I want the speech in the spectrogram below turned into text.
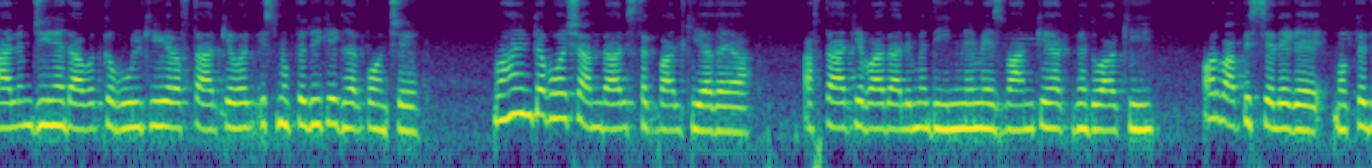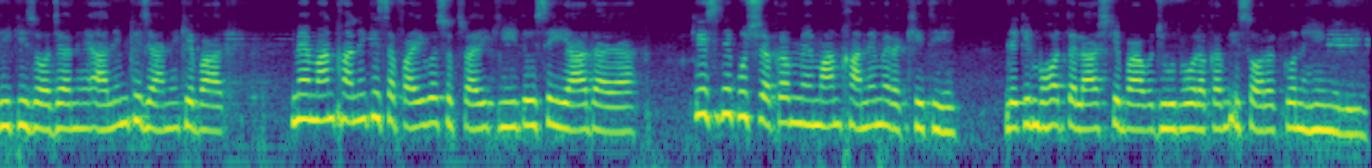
आलम जी ने दावत कबूल की और अफ्तार के वक्त इस मुक्तदी के घर पहुँचे। वहाँ इनका बहुत शानदार इस्तकबाल किया गया। अफ्तार के बाद आलिम दीन ने मेज़बान के हक़ में दुआ की और वापस चले गए। मुक्तदी की जोजा ने आलिम के जाने के बाद मेहमान खाने की सफ़ाई व सुथराई की तो इसे याद आया कि इसने कुछ रकम मेहमान खाने में रखी थी, लेकिन बहुत तलाश के बावजूद वो रकम इस औरत को नहीं मिली।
